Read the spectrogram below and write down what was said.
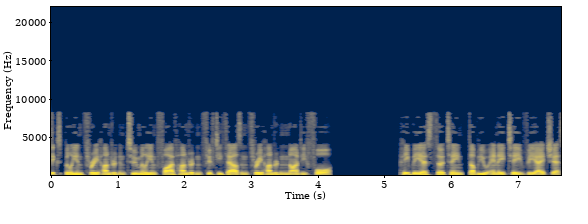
6302550,394 PBS 13, WNET VHS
